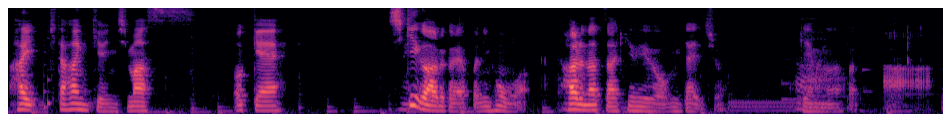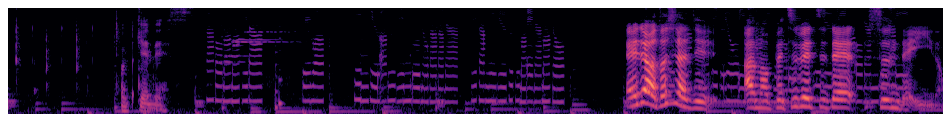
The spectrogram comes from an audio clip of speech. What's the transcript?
はい、北半球にします。オッケー。四季があるからやっぱ日本は。春、夏、秋、冬を見たいでしょ。ゲームの中で。あオッケーです。えじゃあ私たちあの別々で住んでいいの？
